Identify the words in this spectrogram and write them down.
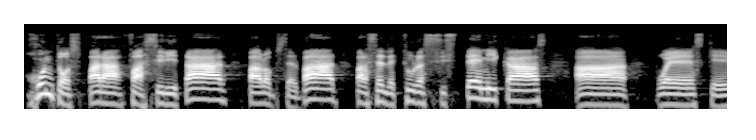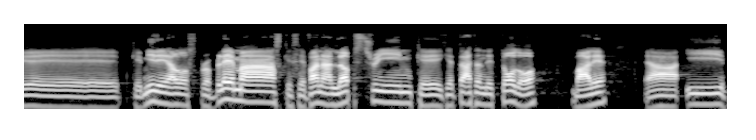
juntos para facilitar, para observar, para hacer lecturas sistémicas, uh, pues que, miren a los problemas, que se van al upstream, que, que tratan de todo, ¿vale? Ah, y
